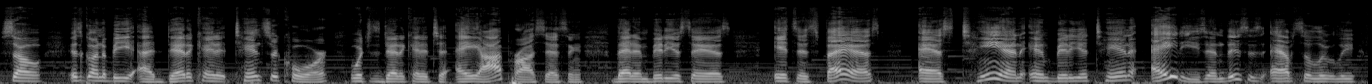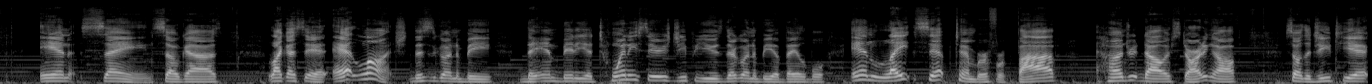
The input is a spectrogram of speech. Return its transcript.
So it's going to be a dedicated Tensor Core, which is dedicated to AI processing, that NVIDIA says it's as fast as 10 NVIDIA 1080s. And this is absolutely insane. So, guys, like I said, at launch, this is going to be the NVIDIA 20 series GPUs. They're going to be available in late September for five $100 starting off. So the GTX,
